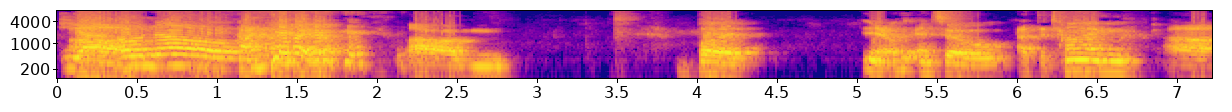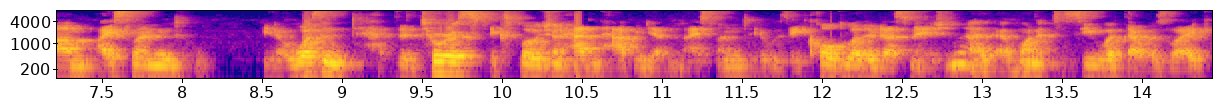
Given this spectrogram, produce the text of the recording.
Yeah. Um, oh no. I um, but you know, and so at the time, um, Iceland, you know, wasn't the tourist explosion hadn't happened yet in Iceland. It was a cold weather destination. I, I wanted to see what that was like.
